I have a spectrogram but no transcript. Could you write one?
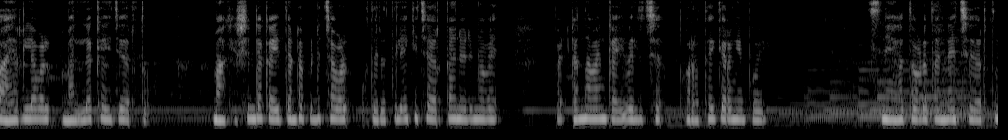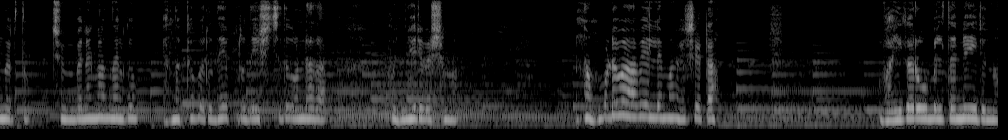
വയറിലവൾ മെല്ലെ കൈ ചേർത്തു. മഹേഷിന്റെ കൈത്തണ്ട പിടിച്ചവൾ ഉദരത്തിലേക്ക് ചേർക്കാൻ ഒരുങ്ങവേ പെട്ടെന്ന് അവൻ കൈവലിച്ച് പുറത്തേക്ക് ഇറങ്ങിപ്പോയി. സ്നേഹത്തോടെ തന്നെ ചേർത്ത് നിർത്തും. ചുംബനങ്ങൾ നൽകും എന്നൊക്കെ വെറുതെ പ്രതീക്ഷിച്ചത് കൊണ്ടതാ കുഞ്ഞൊരു വിഷമം. നമ്മുടെ ഭാവിയല്ലേ മഹേഷേട്ടാ വൈക റൂമിൽ തന്നെ ഇരുന്നു.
